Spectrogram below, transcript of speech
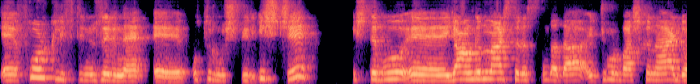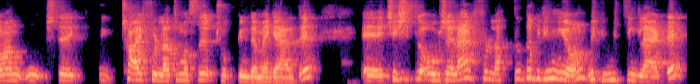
e, forkliftin üzerine e, oturmuş bir işçi işte bu e, yangınlar sırasında da Cumhurbaşkanı Erdoğan işte çay fırlatması çok gündeme geldi. E, çeşitli objeler fırlattığı da biliniyor mitinglerde.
